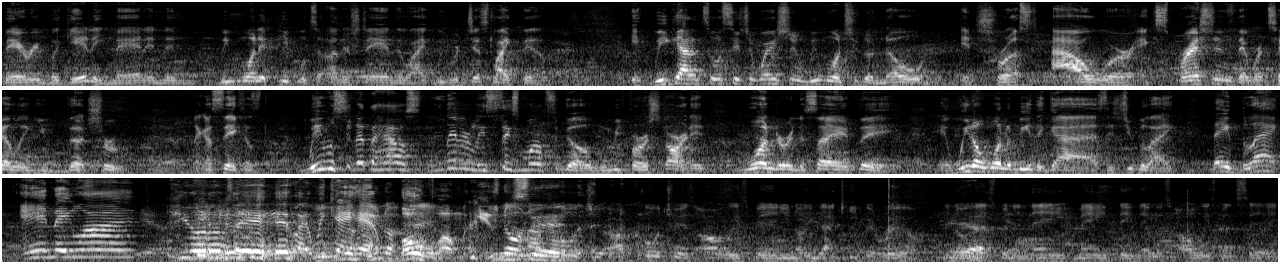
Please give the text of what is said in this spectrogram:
very beginning, man. And then we wanted people to understand that, like, we were just like them. If we got into a situation, we want you to know and trust our expressions that we're telling you the truth. Like I said, because we were sitting at the house literally six months ago when we first started, wondering the same thing. And we don't want to be the guys that you be like, they black and they lying. You know what I'm saying? Like we can't have You know- both hey, of them against You know, in our culture, our culture has always been, you know, you got to keep it real. You know, Yeah. that's been the main main thing that was always been said.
